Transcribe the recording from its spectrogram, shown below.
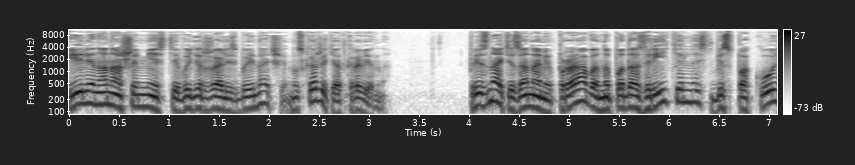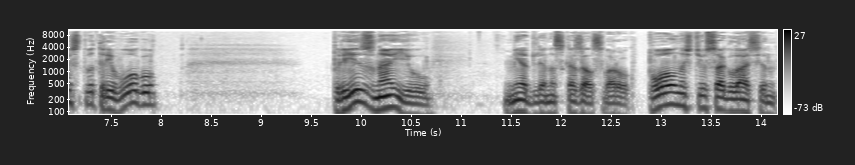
Или на нашем месте вы держались бы иначе? Ну, скажите откровенно. Признайте за нами право на подозрительность, беспокойство, тревогу. «Признаю», — медленно сказал Сварог, — «полностью согласен.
